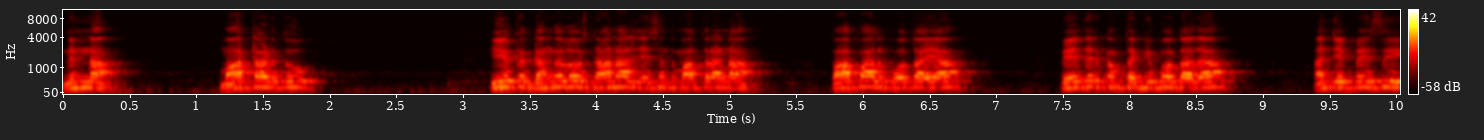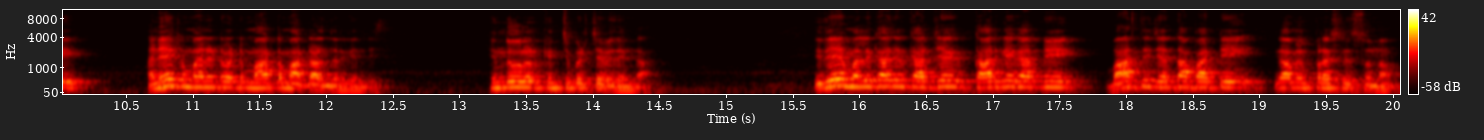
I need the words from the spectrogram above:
నిన్న మాట్లాడుతూ ఈ యొక్క గంగలో స్నానాలు చేసేంత మాత్రాన పాపాలు పోతాయా? పేదరికం తగ్గిపోతుందా? అని చెప్పేసి అనేకమైనటువంటి మాట మాట్లాడడం జరిగింది. హిందువులను కించపరిచే విధంగా. ఇదే మల్లికార్జున ఖర్గే ఖార్గే గారిని భారతీయ జనతా పార్టీగా మేము ప్రశ్నిస్తున్నాం.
